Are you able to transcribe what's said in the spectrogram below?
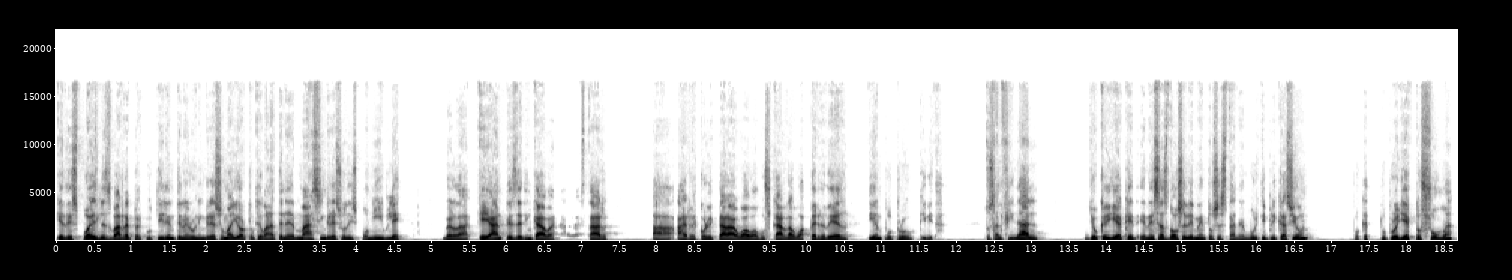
que después les va a repercutir en tener un ingreso mayor porque van a tener más ingreso disponible, ¿verdad? Que antes dedicaban a gastar a, recolectar agua o a buscarla o a perder tiempo y productividad. Entonces, al final, yo creía que en esos dos elementos están en multiplicación, porque tu proyecto suma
